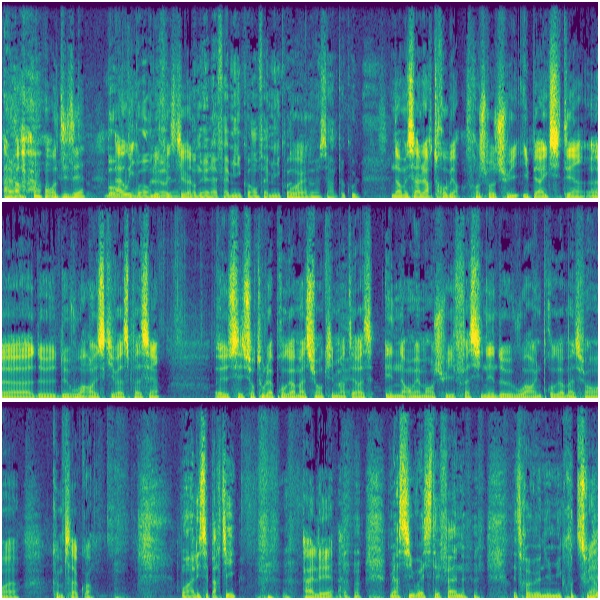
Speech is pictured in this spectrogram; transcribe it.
Alors, on disait. Bon, Ah oui, bon, on le est festival. On est à la famille, quoi, en famille, quoi. Ouais. C'est un peu cool. Non, mais ça a l'air trop bien. Franchement, je suis hyper excité euh, de, de voir euh, ce qui va se passer. Euh, c'est surtout la programmation qui m'intéresse énormément. Je suis fasciné de voir une programmation euh, comme ça, quoi. Bon, allez, c'est parti. Allez, Merci, ouais, Stéphane, d'être venu au micro de merci,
